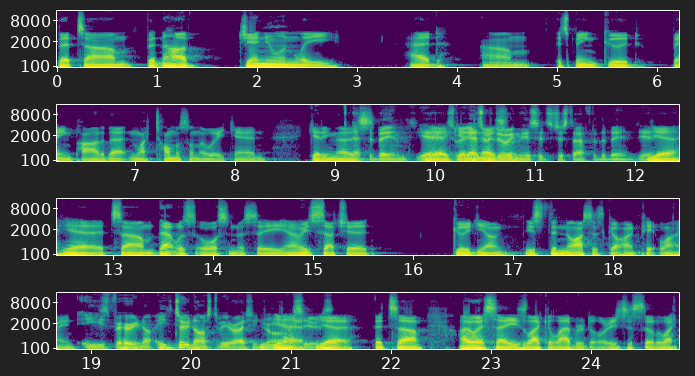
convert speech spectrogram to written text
But um, but no, I've genuinely had. Um, it's been good being part of that, and like Thomas on the weekend, getting those At the bend, yeah. Yeah, as we- as we're doing from- this, it's just after the bend. Yeah. yeah, yeah. It's um, that was awesome to see. You know, he's such a good young. He's the nicest guy in pit lane. He's very nice. He's too nice to be a racing driver. yeah, seriously. yeah. But um, I always say he's like a Labrador. He's just sort of like,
